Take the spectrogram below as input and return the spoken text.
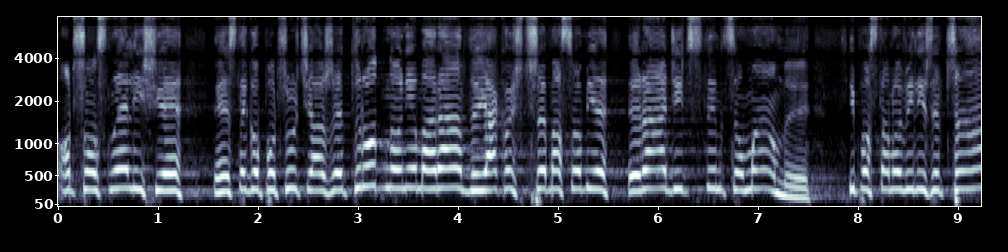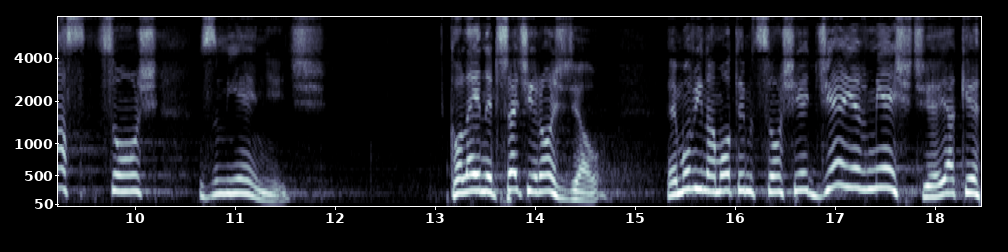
otrząsnęli się z tego poczucia, że trudno, nie ma rady, jakoś trzeba sobie radzić z tym, co mamy i postanowili, że czas coś zmienić. Kolejny, trzeci rozdział e, mówi nam o tym, co się dzieje w mieście, jakie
